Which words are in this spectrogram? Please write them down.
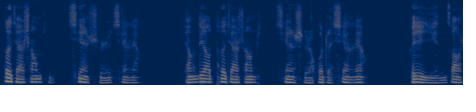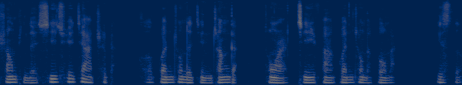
特价商品限时限量，强调特价商品限时或者限量，可以营造商品的稀缺价值感观众的紧张感，从而激发观众的购买。第四，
